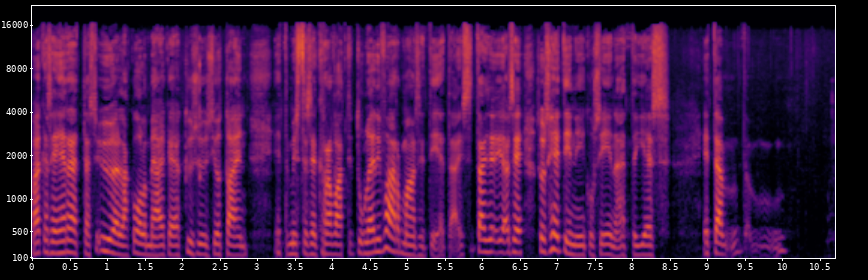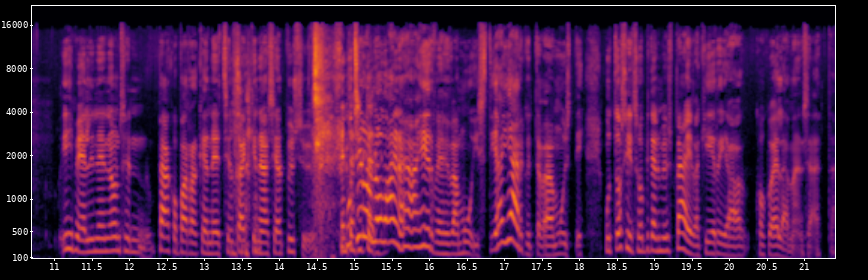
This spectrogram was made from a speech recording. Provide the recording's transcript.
vaikka se herättäisi yöllä kolme aikaa ja kysyisi jotain, että mistä se kravatti tulee, niin varmaan se tietäisi. Tai se, ja se, se olisi heti niin kuin siinä, että jes, että ihmeellinen on sen pääkopan rakenne, että sillä kaikki nämä siellä pysyy. Mutta silloin sitten- on ollut aina ihan hirveän hyvä muisti, ihan järkyttävää muisti. Mutta tosin se on pitänyt myös päiväkirjaa koko elämänsä. Että.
